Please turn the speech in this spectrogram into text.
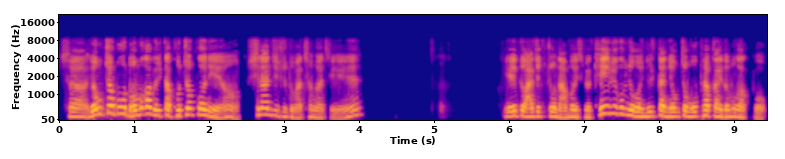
자, 0.5 넘어가면 일단 고점권이에요. 신한지주도 마찬가지. 얘도 아직 좀 남아있으면 KB금융은 일단 0.58까지 넘어갔고.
